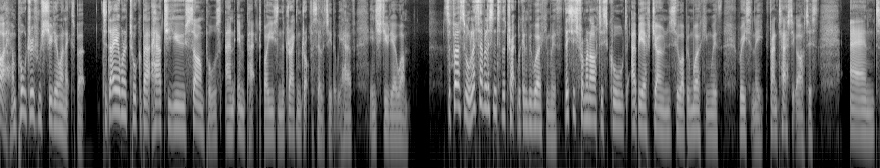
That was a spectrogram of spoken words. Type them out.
Hi, I'm Paul Drew from Studio One Expert. Today I want to talk about how to use samples and impact by using the drag and drop facility that we have in Studio One. So first of all, let's have a listen to the track we're going to be working with. This is from an artist called Abby F. Jones, who I've been working with recently. Fantastic artist. And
